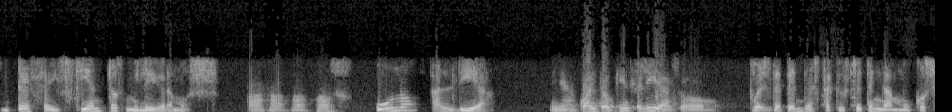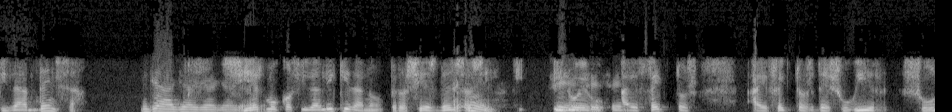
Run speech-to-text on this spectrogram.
de 600 miligramos. Ajá, ajá. Uno al día. Ya. ¿Cuánto? ¿15 días o...? Pues depende hasta que usted tenga mucosidad densa. Ya, ya, ya, ya. Si es mucosidad líquida, no, pero si es densa, sí. Y, luego, a efectos a efectos de subir su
